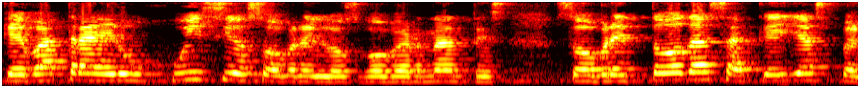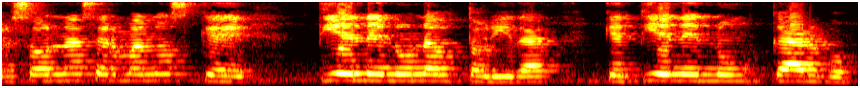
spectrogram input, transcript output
que va a traer un juicio sobre los gobernantes, sobre todas aquellas personas, hermanos, que tienen una autoridad, que tienen un cargo.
